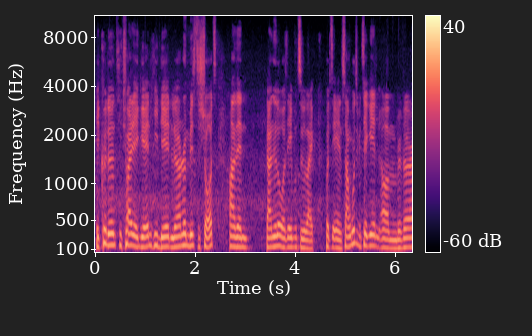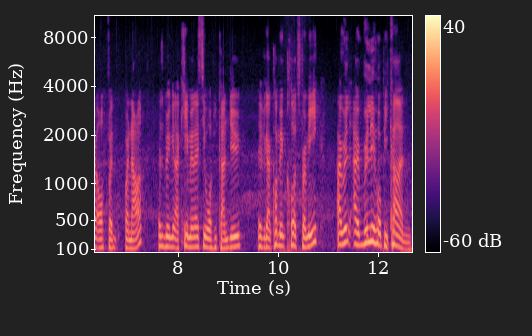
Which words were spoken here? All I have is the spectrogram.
He couldn't. He tried it again. He did. Leonardo missed the shot. And then Danilo was able to, like, put it in. So I'm going to be taking um Rivera off for, for now. Let's bring in Akim Let's see what he can do. If he can come in clutch for me. I really, I really hope he can.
